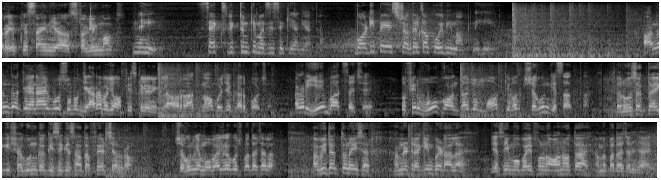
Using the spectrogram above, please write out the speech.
रेप के साइन या स्ट्रगलिंग मार्क्स नहीं। सेक्स विक्टिम की मर्ज़ी से किया गया था। बॉडी पे स्ट्रगल का कोई भी मार्क नहीं है। आनंद का कहना है वो सुबह 11 बजे ऑफ़िस के लिए निकला और रात 9 बजे घर पहुँचा। अगर ये बात सच है तो फिर वो कौन था जो मौत के वक्त शगुन के साथ था? सर हो सकता है कि शगुन का किसी के साथ अफेयर चल रहा हो। शगुन के मोबाइल का कुछ पता चला? अभी तक तो नहीं सर। हमने ट्रैकिंग पे डाला है। जैसे ही मोबाइल फ़ोन ऑन होता है हमें पता चल जाएगा।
